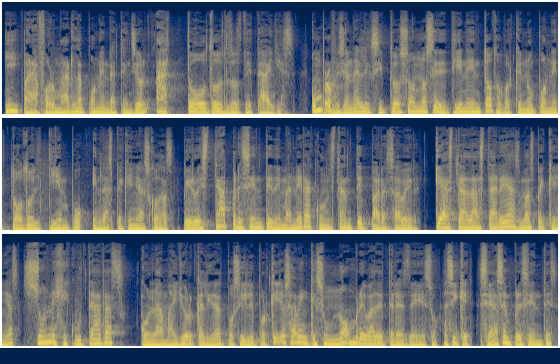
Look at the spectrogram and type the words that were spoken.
y para formarla ponen atención a todos los detalles. Un profesional exitoso no se detiene en todo porque no pone todo el tiempo en las pequeñas cosas, pero está presente de manera constante para saber que hasta las tareas más pequeñas son ejecutadas con la mayor calidad posible porque ellos saben que su nombre va detrás de eso. Así que se hacen presentes,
